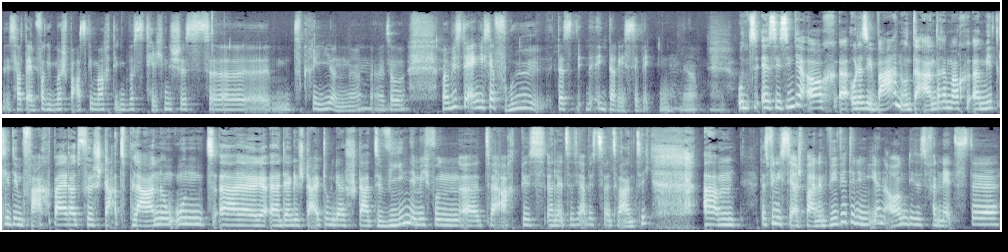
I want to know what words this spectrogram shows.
es hat einfach immer Spaß gemacht, irgendwas Technisches äh, zu kreieren. Ne? Mhm. Also man müsste eigentlich sehr früh das Interesse wecken. Ja. Und äh, Sie sind ja auch, äh, oder Sie waren unter anderem auch äh, Mitglied im Fachbeirat für Stadtplanung und äh, der Gestaltung der Stadt Wien, nämlich von 2008 bis letztes Jahr Jahr bis 2020. Ähm, das finde ich sehr spannend. Wie wird denn in Ihren Augen dieses vernetzte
